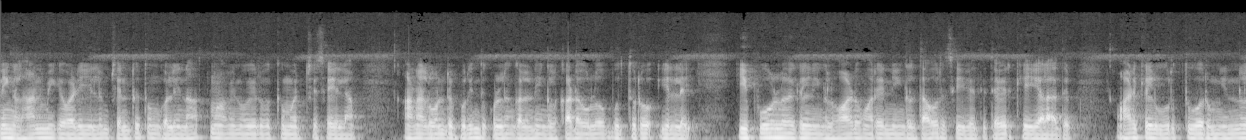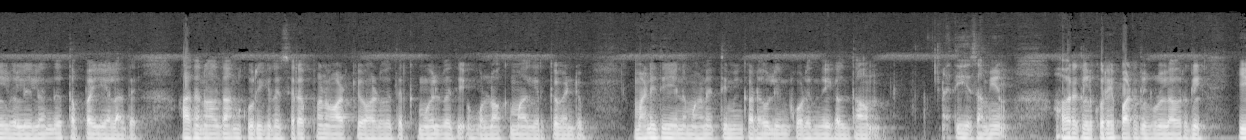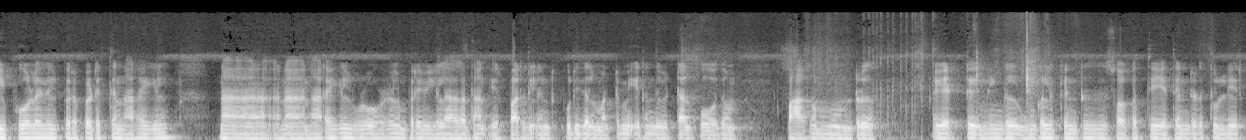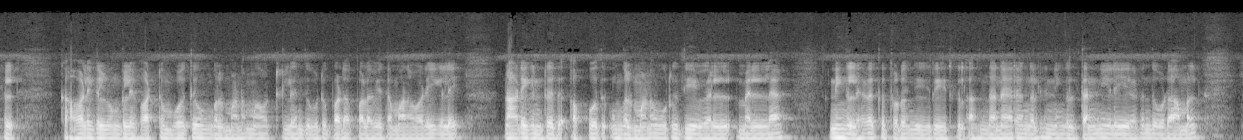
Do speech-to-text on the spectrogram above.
நீங்கள் ஆன்மீக வழியிலும் சென்று உங்களின் ஆத்மாவின் உயர்வுக்கு முயற்சி செய்யலாம். ஆனால் ஒன்று புரிந்து கொள்ளுங்கள் நீங்கள் கடவுளோ புத்தரோ இல்லை. இப்பூலகில் நீங்கள் வாடும் வரை நீங்கள் தவறு செய்வதை தவிர்க்க இயலாது. வாழ்க்கையில் உறுத்து வரும் இன்னல்களிலிருந்து தப்ப இயலாது. அதனால் தான் கூறுகிற சிறப்பான வாழ்க்கை வாழ்வதற்கு முயல்வதே உங்கள் நோக்கமாக இருக்க வேண்டும். மனித இனம் அனைத்துமே கடவுளின் குழந்தைகள் தான் அதே சமயம் அவர்கள் குறைபாடுகள் உள்ளவர்கள் இப்போலகில் பிறப்பெடுத்த நரையில் நரையில் உழலும் பிறவிகளாக தான் இருப்பார்கள் என்று புரிதல் மட்டுமே இருந்துவிட்டால் போதும். பாகம் மூன்று. எட்டு. நீங்கள் உங்களுக்கென்று சோகத்தை தேர்ந்தெடுத்துள்ளீர்கள் கவலைகள் உங்களை வாட்டும்போது உங்கள் மனம் அவற்றிலிருந்து விடுபட பலவிதமான வழிகளை நாடுகின்றது. அப்போது உங்கள் மன உறுதியை வெல் மெல்ல நீங்கள் இழக்க தொடங்குகிறீர்கள். அந்த நேரங்களில் நீங்கள் தன்னிலையை இழந்து விடாமல்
